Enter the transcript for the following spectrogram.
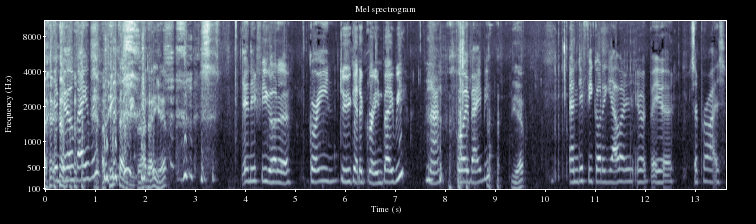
a girl baby. a pink baby, righto, yeah. and if you got a green, Do you get a green baby? no, boy baby. Yep. And if you got a yellow, it would be a surprise.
